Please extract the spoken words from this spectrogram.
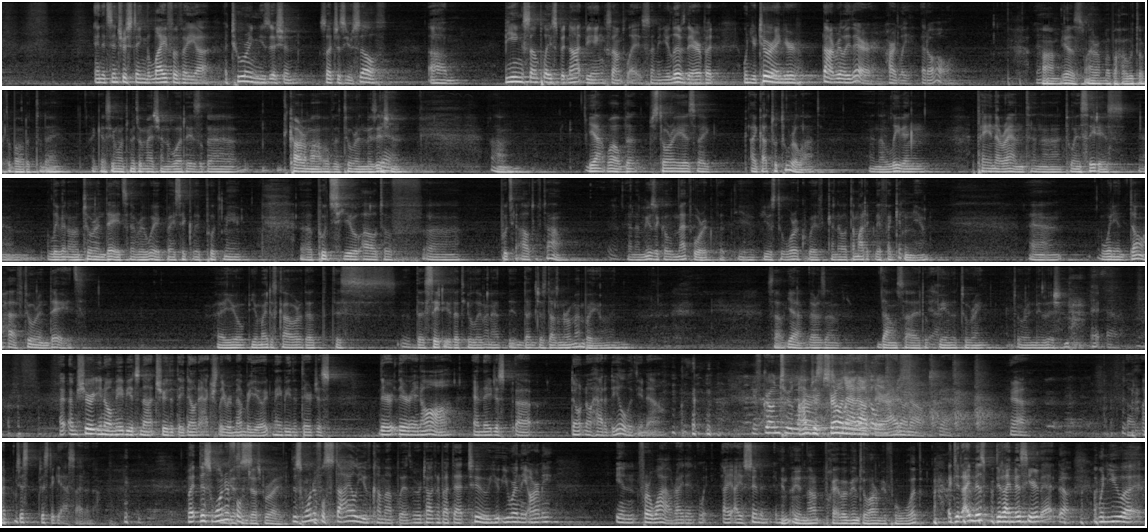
and it's interesting the life of a uh, a touring musician such as yourself, um, being someplace but not being someplace. I mean, you live there, but when you're touring, you're not really there hardly at all. Yeah. Um, yes, I remember how we talked about it today. I guess you want me to mention what is the karma of the touring musician. Yeah, um, yeah well, the story is I, I got to tour a lot, and I'm living, paying a rent in uh, Twin Cities, and living on touring dates every week basically put me, uh, puts you out of, uh, puts you out of town. And a musical network that you used to work with can automatically forgetting you. And when you don't have touring dates, uh, you, you may discover that this, the city that you live in, it, that just doesn't remember you. And so yeah, there's a downside of yeah. being a touring, touring musician. Uh, I'm sure, you know, maybe it's not true that they don't actually remember you. It may be that they're just, they're, they're in awe and they just uh, don't know how to deal with you now. You've grown too large. I'm just throwing that out there. I don't know. Yeah. Yeah. So I'm just, just a guess. I don't know. but this wonderful, just right. this wonderful style you've come up with. We were talking about that too. You, you were in the army in for a while, right? In, I, I assume in, in, in, have ever been to army for what? did I miss? Did I mishear that? No. When you uh,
